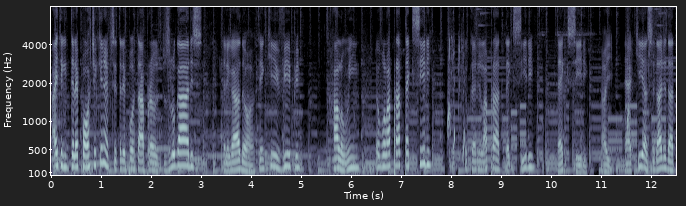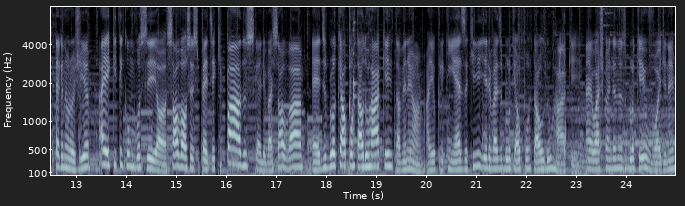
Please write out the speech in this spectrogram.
Aí tem teleporte aqui, né? Pra você teleportar pra outros lugares, tá ligado? Ó, tem que VIP, Halloween. Eu vou lá pra Tech City. Eu quero ir lá pra Tech City. Tech City. Aí, é aqui a cidade da tecnologia. Aí aqui tem como você, ó, salvar os seus pets equipados, que ele vai salvar. É, desbloquear o portal do hacker, tá vendo aí, ó? Aí eu clico em Yes aqui e ele vai desbloquear o portal do hacker. É, eu acho que eu ainda não desbloqueei o Void, né?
